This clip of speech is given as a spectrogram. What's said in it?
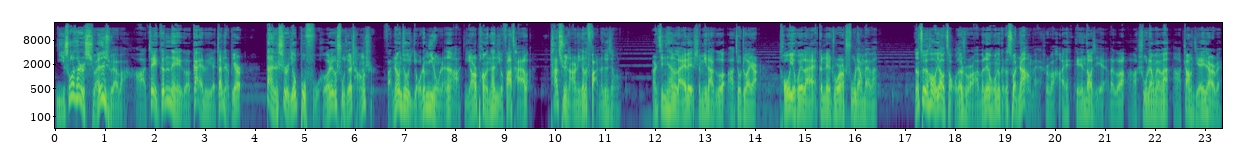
你说他是玄学吧？啊，这跟那个概率也沾点边儿，但是又不符合这个数学常识。反正就有这么一种人啊，你要是碰见他，你就发财了。他去哪儿，你跟他反着就行了。而今天来这神秘大哥啊，就这样，头一回来跟这桌上输两百万。那最后要走的时候啊，文令红就给他算账呗，是吧？哎，给您道喜，大哥啊，输两百万啊，账结一下呗。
